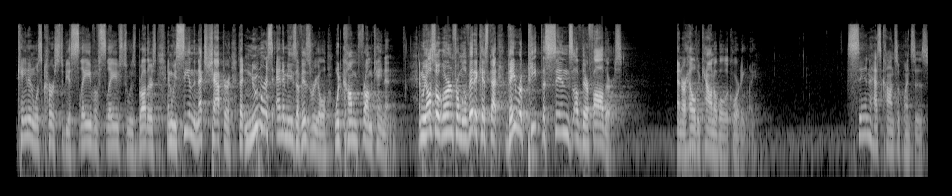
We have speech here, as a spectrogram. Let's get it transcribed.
Canaan was cursed to be a slave of slaves to his brothers, and we see in the next chapter that numerous enemies of Israel would come from Canaan. And we also learn from Leviticus that they repeat the sins of their fathers and are held accountable accordingly. Sin has consequences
